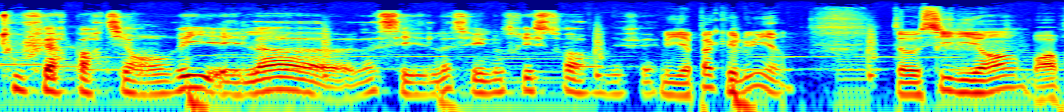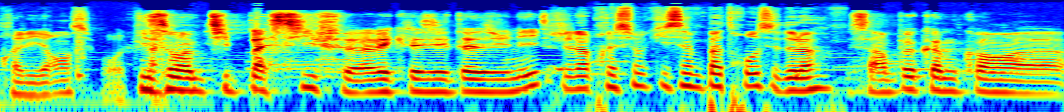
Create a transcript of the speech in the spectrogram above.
tout faire partir en vrille. Et là, euh, là c'est là c'est une autre histoire en effet. Mais il n'y a pas que lui. Hein. T'as aussi l'Iran. Bon, après l'Iran, c'est pour. Ils ont un petit passif avec les États-Unis. J'ai l'impression qu'ils s'aiment pas trop ces deux-là. C'est un peu comme quand. euh,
